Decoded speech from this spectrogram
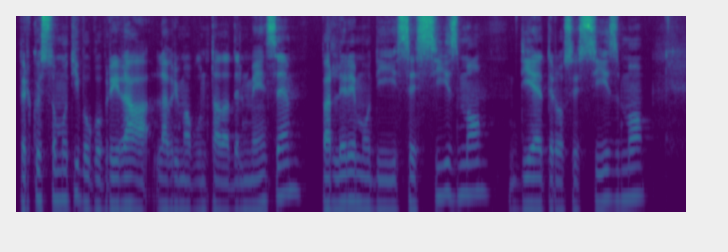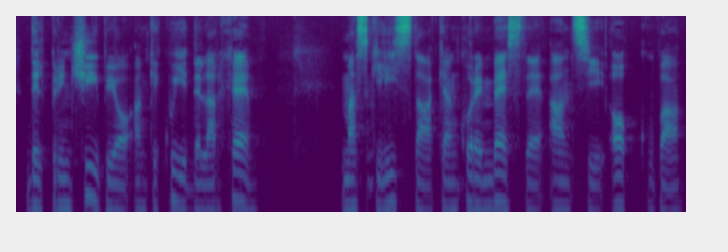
Per questo motivo coprirà la prima puntata del mese. Parleremo di sessismo, di eterosessismo, del principio anche qui dell'archè maschilista che ancora investe, anzi occupa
